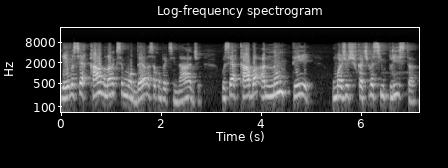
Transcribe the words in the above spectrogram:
E aí você acaba, na hora que você modela essa complexidade, você acaba a não ter uma justificativa simplista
